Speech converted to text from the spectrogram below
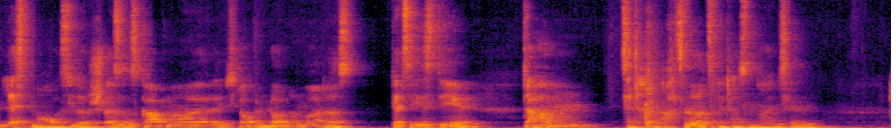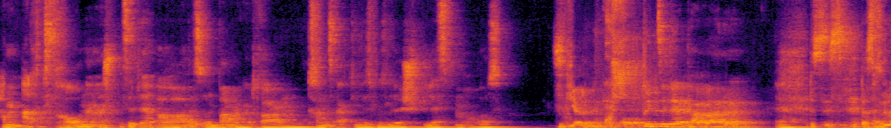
lässt man auslöscht. Also es gab mal, ich glaube in London war das, der CSD, da haben 2018 oder 2019 haben acht Frauen an der Spitze der Parade so ein Banner getragen. Transaktivismus löscht Lesben aus. Sind die alle? Spitze der Parade. Ja. Das ist, das will,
